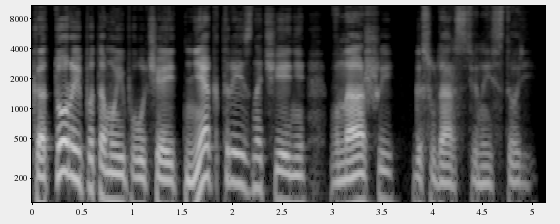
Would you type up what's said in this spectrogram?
который потому и получает некоторые значения в нашей государственной истории.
